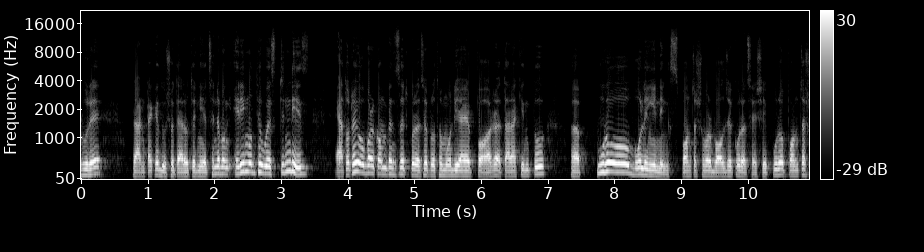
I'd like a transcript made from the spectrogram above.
ধুরে রানটাকে দুশো তেরোতে নিয়েছেন এবং এরই মধ্যে ওয়েস্ট ইন্ডিজ এতটাই ওভার কম্পেনসেট করেছে প্রথম ওডিআইয়ের পর, তারা কিন্তু পুরো বোলিং ইনিংস পঞ্চাশ ওভার বল যে করেছে, সেই পুরো পঞ্চাশ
